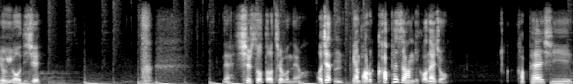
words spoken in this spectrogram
여기가 어디지? 네, 실수로 떨어뜨려봤네요. 어쨌든 그냥 바로 카펫을 한 개 꺼내죠. 카펫이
